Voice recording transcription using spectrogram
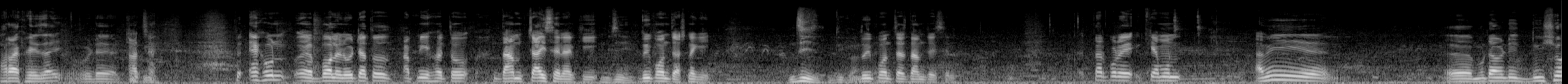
ফারাক হয়ে যায় ওইটা আচ্ছা। তো এখন বলেন ওইটা তো আপনি হয়তো দাম চাইছেন আর কি। দুই পঞ্চাশ নাকি? জি দুই পঞ্চাশ দাম চাইছেন। তারপরে কেমন? আমি মোটামুটি দুইশো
